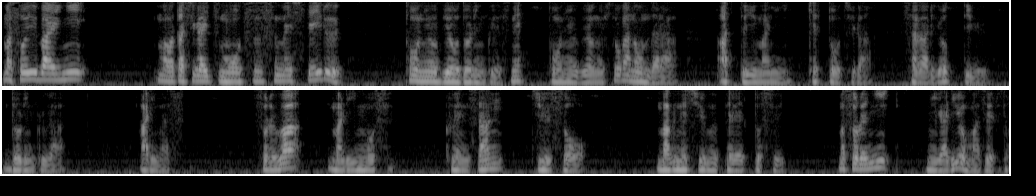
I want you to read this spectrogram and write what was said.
まあ、そういう場合に、まあ、私がいつもおすすめしている糖尿病ドリンクですね。糖尿病の人が飲んだらあっという間に血糖値が下がるよっていうドリンクがあります。それは、まあ、リンゴ酢クエン酸重曹マグネシウムペレット水、まあ、それににがりを混ぜると、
